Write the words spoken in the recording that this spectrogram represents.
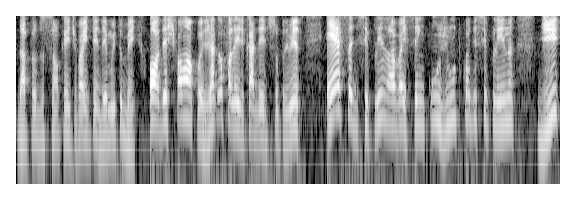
da produção que a gente vai entender muito bem. Ó, deixa eu te falar uma coisa, já que eu falei de cadeia de suprimentos, essa disciplina ela vai ser em conjunto com a disciplina de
